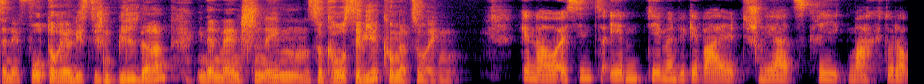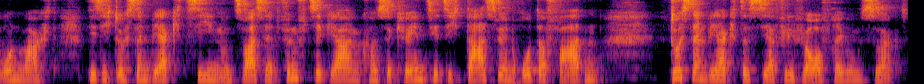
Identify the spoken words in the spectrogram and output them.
seine fotorealistischen Bilder, in den Menschen eben so große Wirkung erzeugen. Genau, es sind eben Themen wie Gewalt, Schmerz, Krieg, Macht oder Ohnmacht, die sich durch sein Werk ziehen. Und zwar seit 50 Jahren konsequent zieht sich das wie ein roter Faden durch sein Werk, das sehr viel für Aufregung sorgt.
